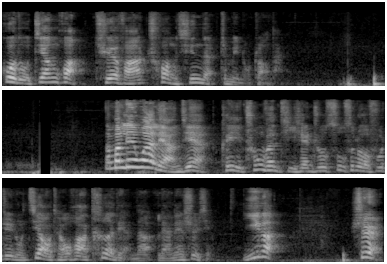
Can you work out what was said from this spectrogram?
过度僵化、缺乏创新的这么一种状态。那么，另外两件可以充分体现出苏斯洛夫这种教条化特点的两件事情，一个是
